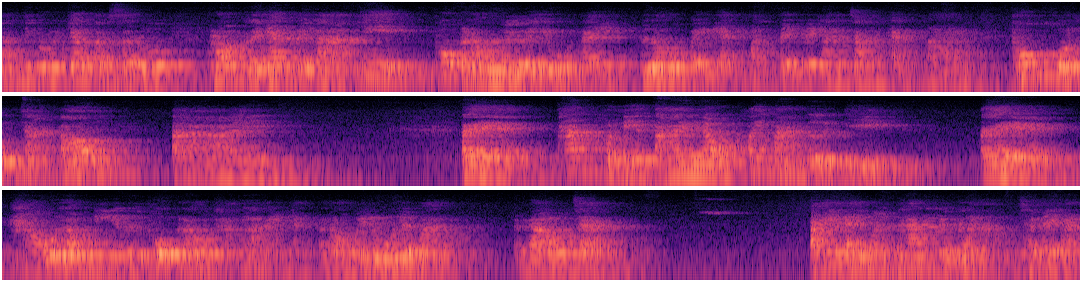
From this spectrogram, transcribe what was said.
ตามที่พระพุทธเจ้าตรัสรู้ เพราะระยะเวลาที่พวกเราเหลืออยู่ในโลกใบนี้มันเป็นเวลาจำกัดมาก ทุกคนจะต้องตาย แต่ท่านคนนี้ตายแล้วไม่มาเกิดอีก แต่ เขาเหล่านี้หรือพวกเราทั้งหลายเนี่ยเราไม่รู้เลยว่า เราจะไปได้เหมือนท่านหรือเปล่าใช่ไหมฮะ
